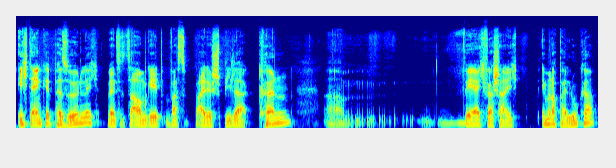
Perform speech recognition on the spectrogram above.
ich denke persönlich, wenn es jetzt darum geht, was beide Spieler können, ähm, wäre ich wahrscheinlich immer noch bei Luca,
